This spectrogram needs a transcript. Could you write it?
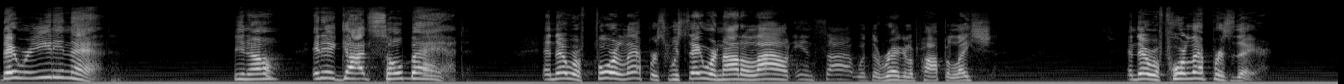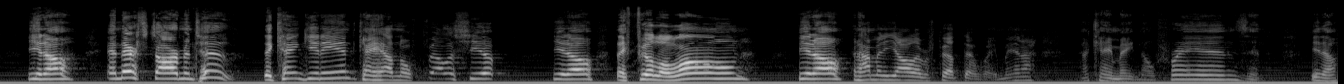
they were eating that, you know, and it got so bad. And there were four lepers, which they were not allowed inside with the regular population. And there were four lepers there, you know, and they're starving too. They can't get in, can't have no fellowship, you know, they feel alone, you know. And how many y'all ever felt that way? Man, I can't make no friends. And, you know,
